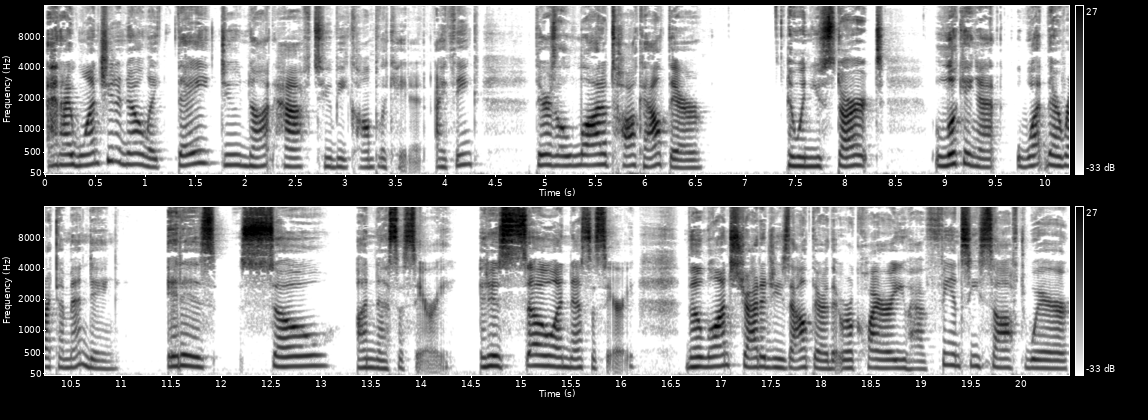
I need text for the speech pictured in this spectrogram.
And I want you to know like they do not have to be complicated. I think there's a lot of talk out there. And when you start looking at what they're recommending, it is so unnecessary. It is so unnecessary. The launch strategies out there that require you have fancy software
